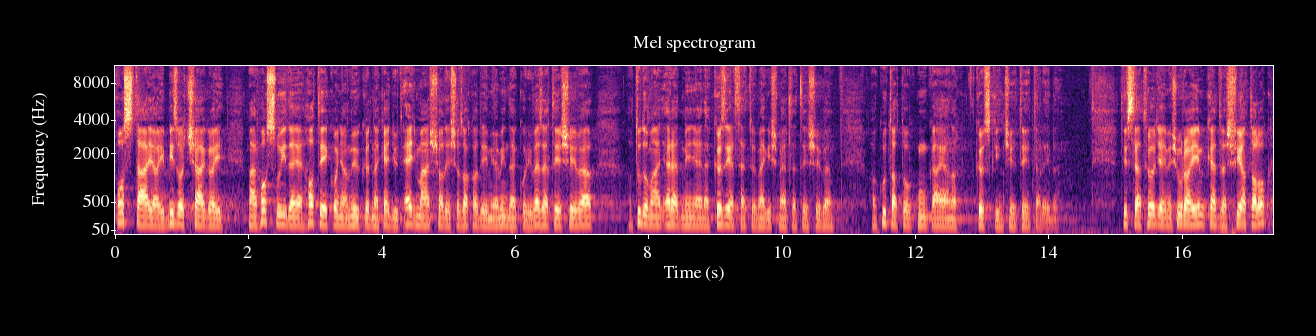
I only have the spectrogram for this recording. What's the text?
osztályai, bizottságai már hosszú ideje hatékonyan működnek együtt egymással és az akadémia mindenkori vezetésével, a tudomány eredményeinek közérthető megismertetésében, a kutatók munkájának közkincsét ételében. Tisztelt Hölgyeim és Uraim, kedves fiatalok!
